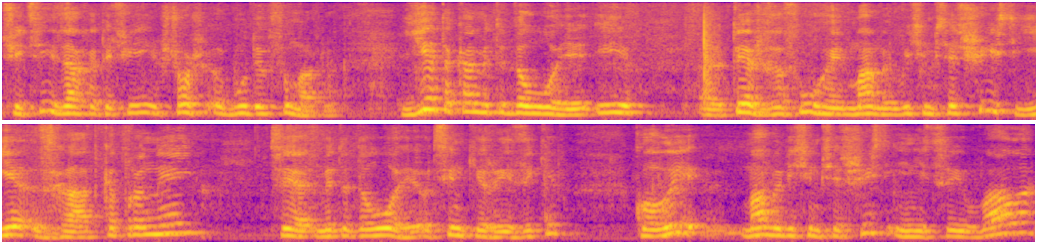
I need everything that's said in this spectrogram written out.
чи ці заходи, чи що ж буде в сумарно. Є така методологія, і е, теж заслуги мами 86 є згадка про неї. Це методологія оцінки ризиків, коли мама 86 ініціювала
